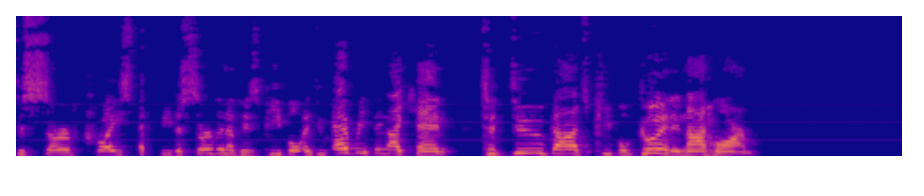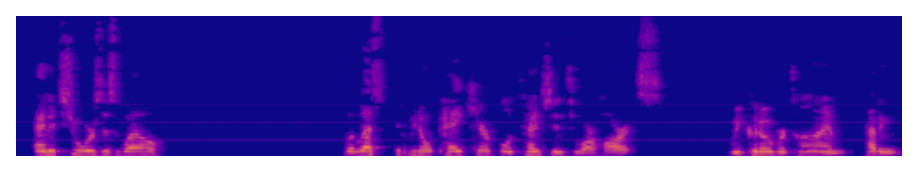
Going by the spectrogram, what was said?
to serve Christ, be the servant of His people, and do everything I can to do God's people good and not harm. And it's yours as well. But lest, if we don't pay careful attention to our hearts, we could over time, having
